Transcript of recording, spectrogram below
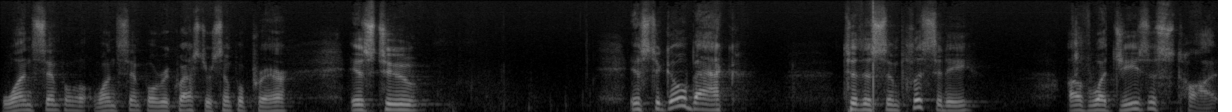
one simple, one simple request or simple prayer is to, is to go back to the simplicity of what Jesus taught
